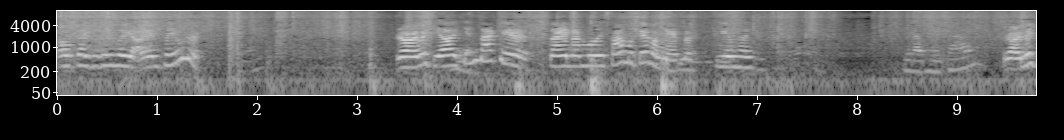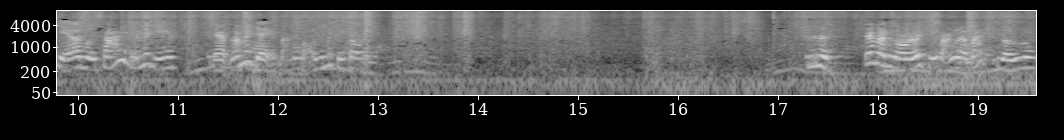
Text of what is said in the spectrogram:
Ok chị Vi gọi em xíu nè. Rồi mấy chị ơi chính tác nha. Size 50 60 cái bằng đẹp nè. Nhiêu thôi? Chị đọc 16 Rồi mấy chị ơi 16 vậy mấy chị Đẹp lắm mấy chị. Bạn gọi cho mấy chị coi. Cái anh ngồi nói chị bạn là mát ngự luôn.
